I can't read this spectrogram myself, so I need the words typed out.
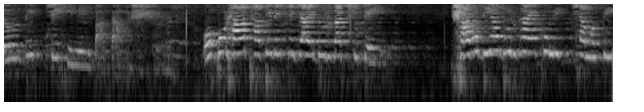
দোল দিচ্ছে হিমেল বাতাস। হাত হাতে রেখে যায় দুর্গা ছুটে। দুর্গা এখন ইচ্ছামতি।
